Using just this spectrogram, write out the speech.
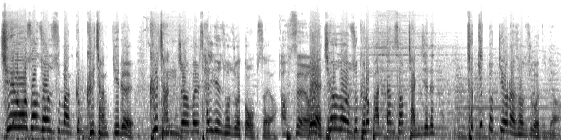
최호선 선수만큼 그 장기를 그 장점을 살리는 선수가 또 없어요. 없어요. 네, 최호선 선수 그런 반땅 싸움 장기전에 특히 또 뛰어난 선수거든요.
